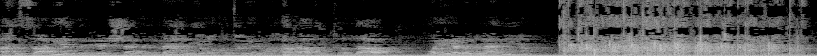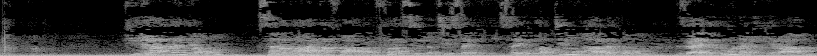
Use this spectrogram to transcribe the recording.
أخصائية الإرشاد المهني وتطوير مهارات الطلاب وهي لبنانية. في هذا اليوم سنتعرف على الفرص التي سيقدمها لكم زائرون الكرام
